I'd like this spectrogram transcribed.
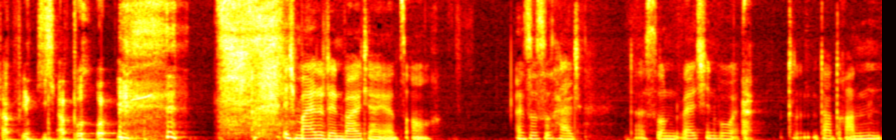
Da bin ich ja beruhigt. Ich meide den Wald ja jetzt auch. Also es ist halt, da ist so ein Wäldchen, wo da dran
